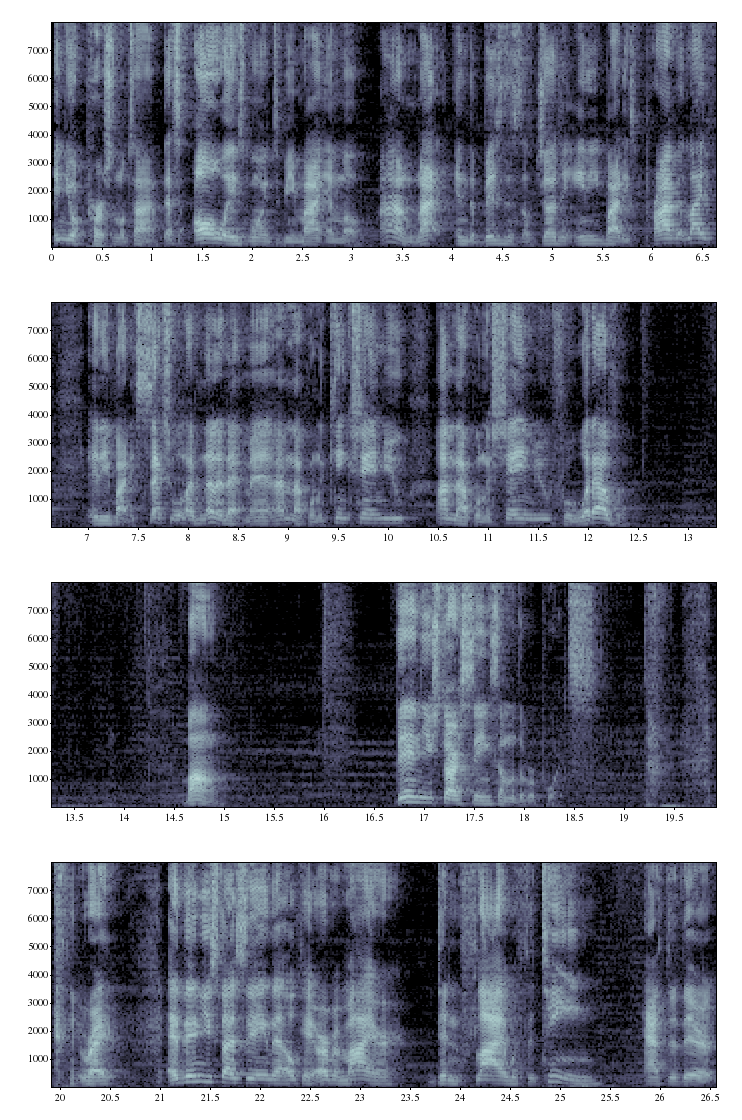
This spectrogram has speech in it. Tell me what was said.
in your personal time. That's always going to be my MO. I'm not in the business of judging anybody's private life, anybody's sexual life, none of that, man. I'm not going to kink shame you. I'm not going to shame you for whatever. Bomb. Then you start seeing some of the reports, right? And then you start seeing that, okay, Urban Meyer didn't fly with the team after their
